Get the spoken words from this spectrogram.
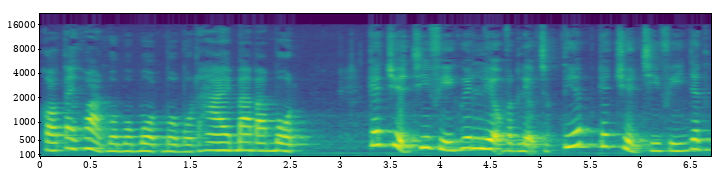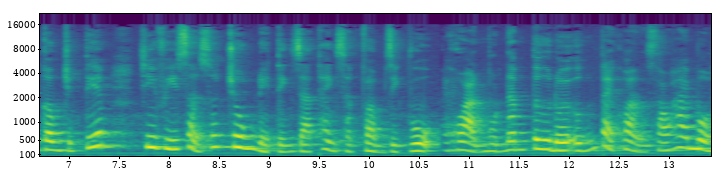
có tài khoản 111, 112, 331. Kết chuyển chi phí nguyên liệu vật liệu trực tiếp, kết chuyển chi phí nhân công trực tiếp, chi phí sản xuất chung để tính giá thành sản phẩm dịch vụ. Tài khoản 154 đối ứng tài khoản 621,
